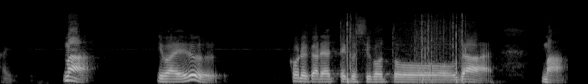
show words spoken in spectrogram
はい。まあ、いわゆる、これからやっていく仕事が、ま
